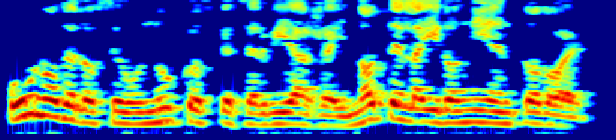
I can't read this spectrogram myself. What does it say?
uno de los eunucos que servía al rey. Noten la ironía en todo esto.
